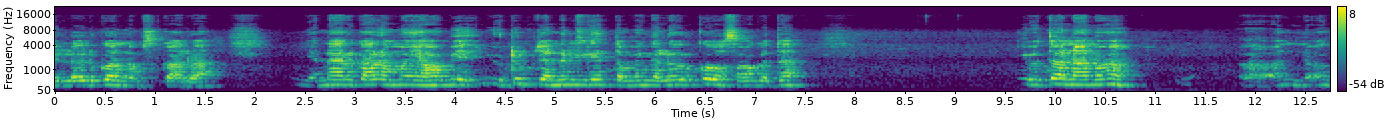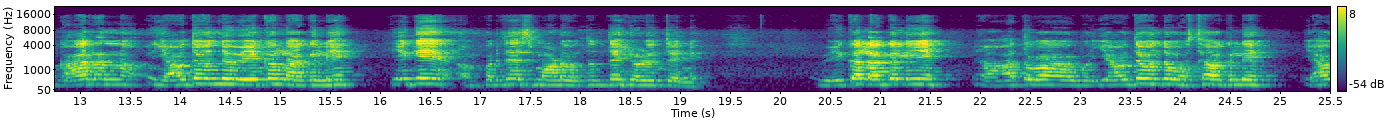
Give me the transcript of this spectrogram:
ಎಲ್ಲರಿಗೂ ನಮಸ್ಕಾರ. ಎನ್ ಆರ್ ಕಾರಮ್ಮ ಯಾವ ಬಿ ಯೂಟ್ಯೂಬ್ ಚಾನಲ್ಗೆ ತಮ್ಮೆಲ್ಲರಿಗೂ ಸ್ವಾಗತ. ಇವತ್ತು ನಾನು ಕಾರನ್ನು, ಯಾವುದೇ ಒಂದು ವೆಹಿಕಲ್ ಆಗಲಿ ಹೇಗೆ ಪರ್ಚೇಸ್ ಮಾಡೋದು ಅಂತ ಹೇಳುತ್ತೇನೆ. ವೆಹಿಕಲ್ ಆಗಲಿ, ಅಥವಾ ಯಾವುದೇ ಒಂದು ವಸ್ತು ಆಗಲಿ, ಯಾವ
